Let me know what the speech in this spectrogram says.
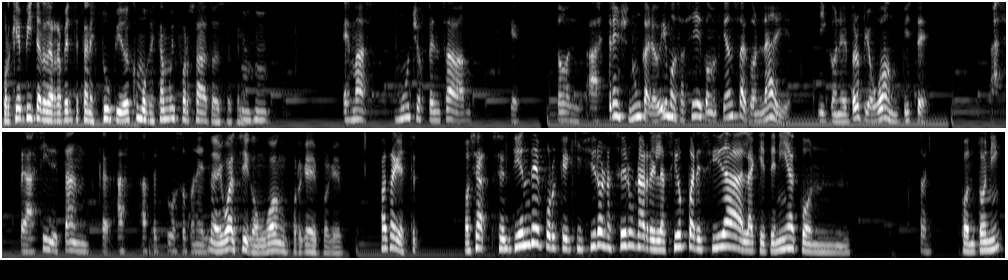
¿Por qué Peter de repente es tan estúpido? Es como que está muy forzada toda esa escena. Es más, muchos pensaban que todo a Strange nunca lo vimos así de confianza con nadie, ni con el propio Wong, ¿viste? Así, así de tan af- afectuoso con él. No, igual sí, con Wong, ¿por qué? Porque pasa que... este- O sea, se entiende porque quisieron hacer una relación parecida a la que tenía con... Tony. Con Tony,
